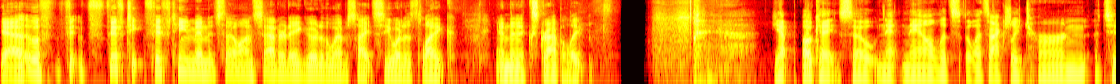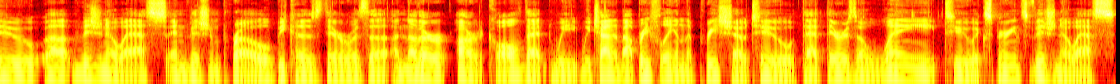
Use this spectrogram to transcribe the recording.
Yeah, uh, f- 15, 15 minutes though on Saturday. Go to the website, see what it's like, and then extrapolate. Yep. Okay. So now let's let's actually turn to uh, Vision OS and Vision Pro because there was a, another article that we we chatted about briefly in the pre-show too. That there is a way to experience Vision OS,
